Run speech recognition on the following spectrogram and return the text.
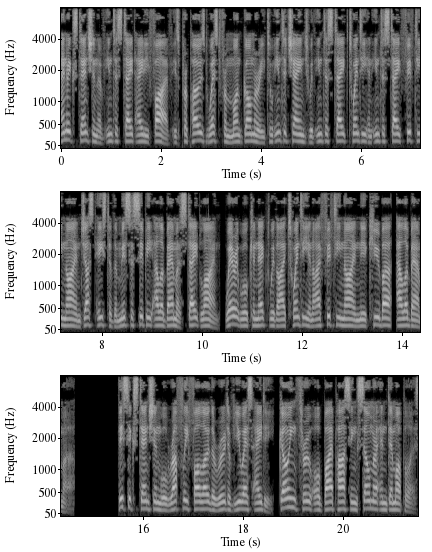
An extension of Interstate 85 is proposed west from Montgomery to interchange with Interstate 20 and Interstate 59 just east of the Mississippi–Alabama state line, where it will connect with I-20 and I-59 near Cuba, Alabama. This extension will roughly follow the route of US 80, going through or bypassing Selma and Demopolis.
